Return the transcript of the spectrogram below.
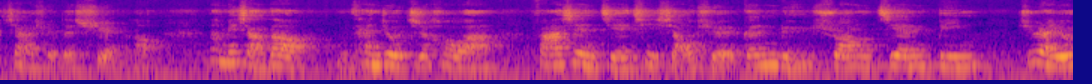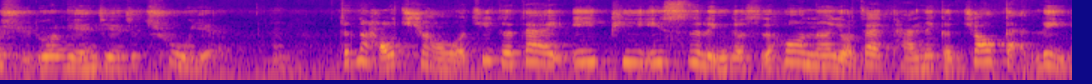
下雪的雪哈。那没想到我们探究之后啊，发现节气小雪跟履霜坚冰居然有许多连结之处耶。真的好巧哦！记得在 EP 一四零的时候呢，有在谈那个交感力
